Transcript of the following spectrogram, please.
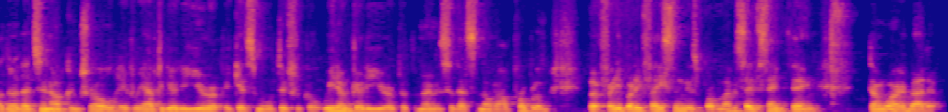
although that's in our control, if we have to go to Europe, it gets more difficult. We don't go to Europe at the moment, so that's not our problem. But for anybody facing this problem, I would say the same thing don't worry about it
